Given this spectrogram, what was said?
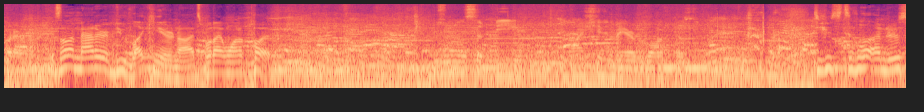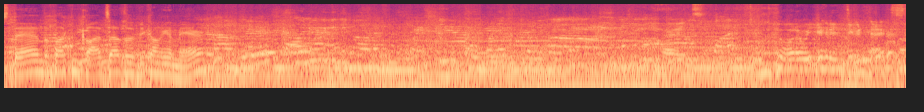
Whatever. It's not a matter of you liking it or not. It's what I want to put. Who's Melissa B? Why is she the mayor of Blockbuster? Do you still understand the fucking concept of becoming a mayor? Alright. what are we gonna do next?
